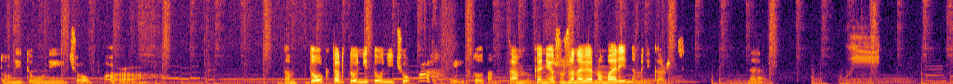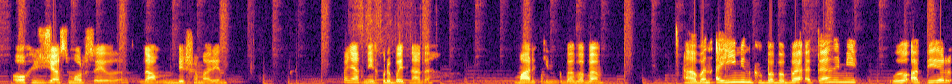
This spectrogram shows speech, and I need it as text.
Тоні Тоні Чоппер. Там доктор Тони Тони Чоппер? Или кто там? Там, конечно же, наверное, Марина, мне кажется. Да? Ох, сейчас Морсейл. Да, більше Марин. Понятно, их прибыть надо. Маркинг, БББ. Uh, when aiming BBB at enemy will appear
